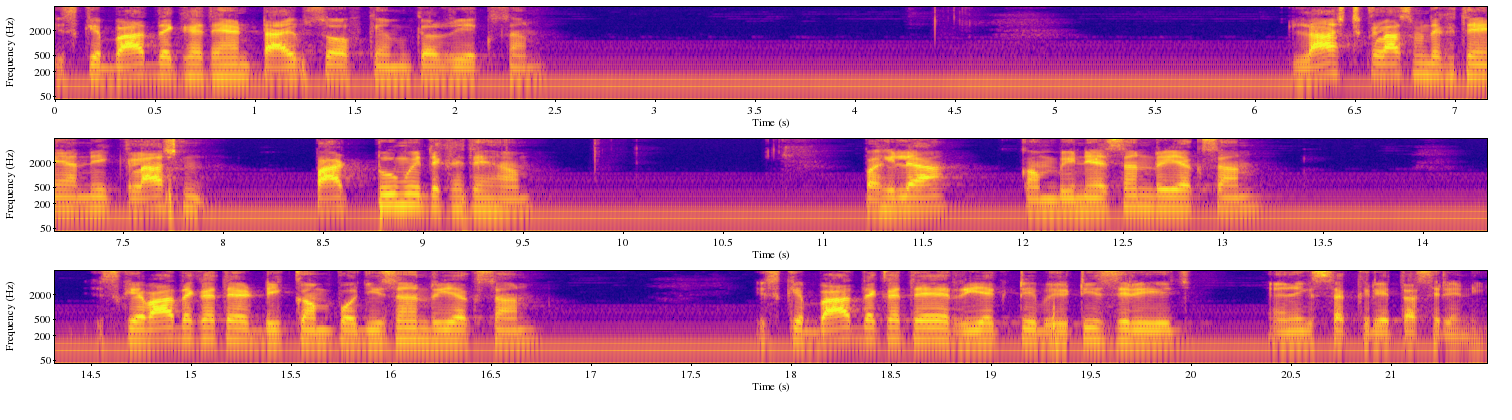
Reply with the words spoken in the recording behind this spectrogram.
इसके बाद देखे थे types of chemical reaction last class में देखे थे, यानी क्लास पार्ट टू में देखे थे हम। पहला कॉम्बिनेशन रिएक्शन इसके बाद देखे थे डिकम्पोजिशन रिएक्शन इसके बाद देखे थे रिएक्टिविटी सीरीज़ यानी कि सक्रियता श्रेणी।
